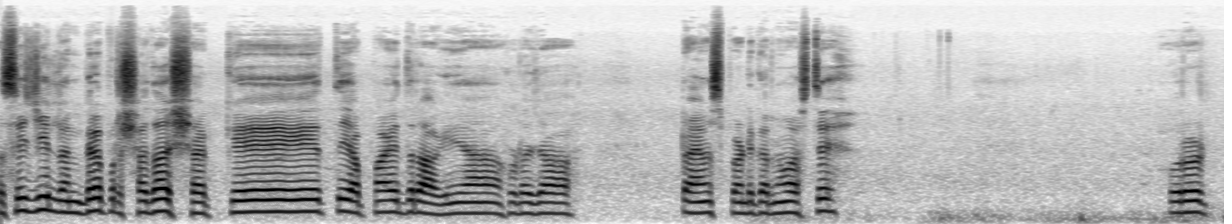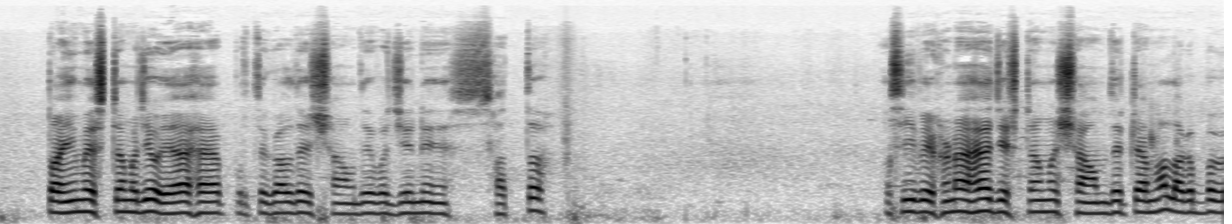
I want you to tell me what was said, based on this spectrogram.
ਅਸੀਂ ਜੀ ਲੰਗਰ ਪ੍ਰਸ਼ਾਦਾ ਛਕ ਕੇ ਤੇ ਆਪਾਂ ਇੱਧਰ ਆ ਗਏ ਆ ਥੋੜਾ ਜਿਹਾ ਟਾਈਮ ਸਪੈਂਡ ਕਰਨ ਵਾਸਤੇ। ਔਰ ਟਾਈਮ ਇਸ ਟਾਈਮ ਅਜੇ ਹੋਇਆ ਹੈ ਪੁਰਤਗਾਲ ਦੇ ਸ਼ਾਮ ਦੇ ਵਜੇ ਨੇ 7 ਅਸੀਂ ਵੇਖਣਾ ਹੈ ਜਿਸ ਟਾਈਮ ਸ਼ਾਮ ਦੇ ਟਾਈਮ ਨਾ ਲਗਭਗ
